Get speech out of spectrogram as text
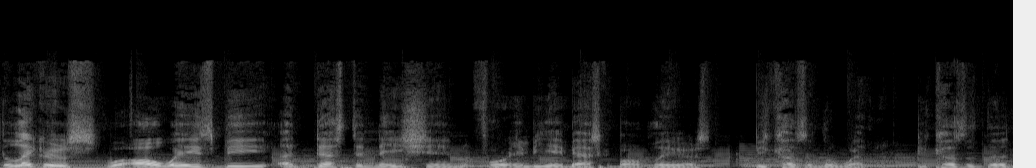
The Lakers will always be a destination for NBA basketball players because of the weather, because of the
